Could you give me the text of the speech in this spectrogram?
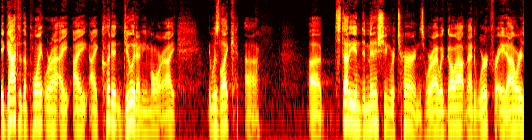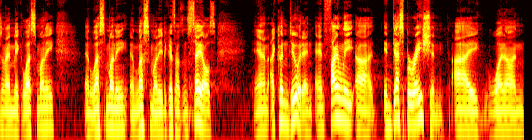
it got to the point where I, I, I couldn't do it anymore. I, it was like uh, a study in diminishing returns, where I would go out and I'd work for eight hours and I'd make less money and less money and less money because I was in sales, and I couldn't do it. And and finally, uh, in desperation, I went on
